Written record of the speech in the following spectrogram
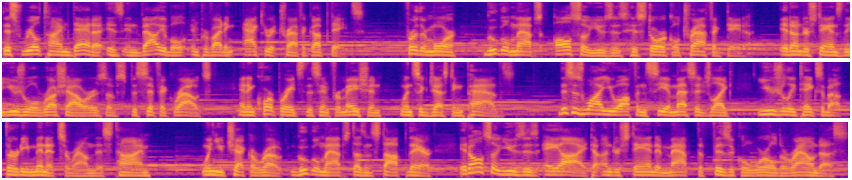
This real-time data is invaluable in providing accurate traffic updates. Furthermore, Google Maps also uses historical traffic data. It understands the usual rush hours of specific routes and incorporates this information when suggesting paths. This is why you often see a message like, usually takes about 30 minutes around this time. When you check a route, Google Maps doesn't stop there. It also uses AI to understand and map the physical world around us.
